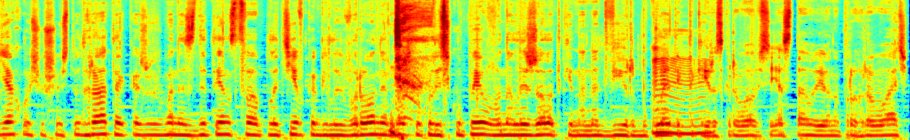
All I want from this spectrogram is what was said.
я хочу щось тут грати. Кажу, в мене з дитинства платівка білої ворони. Батько колись купив, вона лежала такий на надвір, буклетик Мгм. такий розкривався. Я ставив його на програвач,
